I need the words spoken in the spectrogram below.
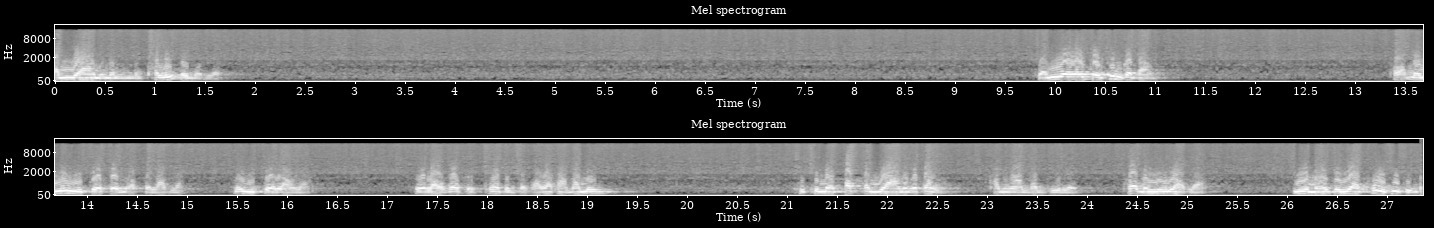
ปัญญาเนี่ยมันมันทะลุไปหมดเลย จะมีอะไรเกิดขึ้นก็ตาม เพราะมันไม่มีตัวตนออกไปรับแล้ว ไม่มีตัวเราแล้ว ตัวเราก็เกิดแค่เป็นสภาวะธรรมอันนึงที่ขึ้นมาปั๊บปัญญามันก็ต้องทำงานทันทีเลย เพราะมันรู้หลอดแล้วนี่หมายถึงว่าผู้ที่ถึงป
